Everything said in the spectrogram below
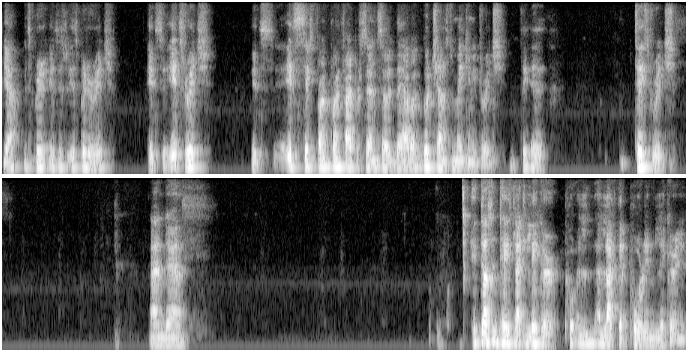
Yeah, it's pretty. It's it's pretty rich. It's it's rich it's it's six point five percent, so they have a good chance to making it rich, uh, taste rich, and uh, it doesn't taste like liquor, like they poured in liquor in it,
